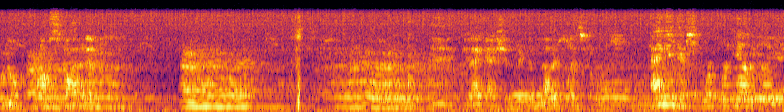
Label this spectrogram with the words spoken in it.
Oh no, Bob spotted him. yeah, that guy should have picked another place for us. Hang in there, sport. We're counting on you.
